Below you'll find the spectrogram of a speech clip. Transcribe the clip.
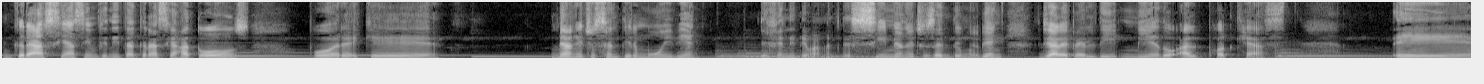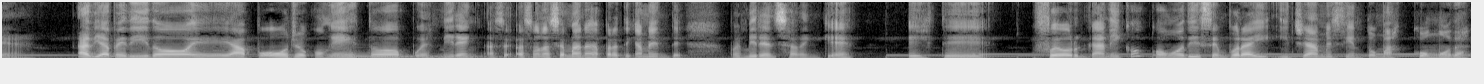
gracias, infinitas gracias a todos por que me han hecho sentir muy bien. Definitivamente, sí me han hecho sentir muy bien. Ya le perdí miedo al podcast. Eh, había pedido eh, apoyo con esto, pues miren, hace, hace, una semana prácticamente, pues miren, ¿saben qué? Este fue orgánico, como dicen por ahí, y ya me siento más cómoda.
